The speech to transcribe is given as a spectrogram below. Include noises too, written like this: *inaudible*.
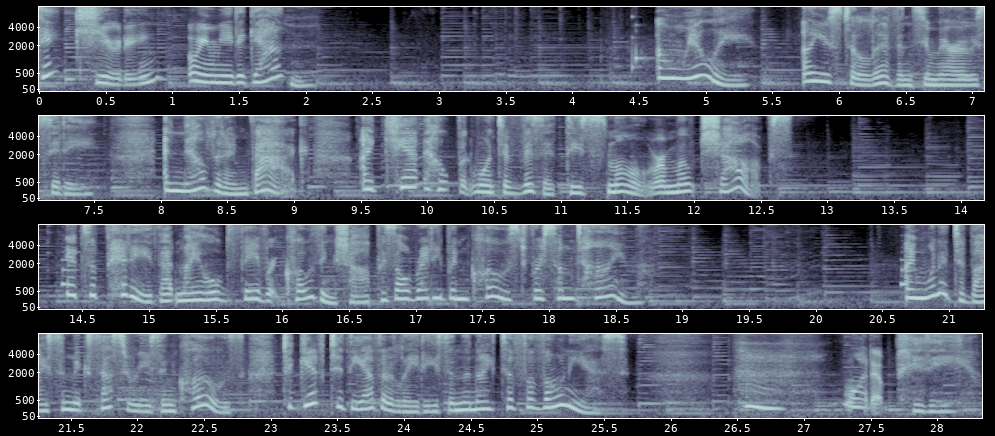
Hey, cutie. We meet again. Oh, really? I used to live in Sumeru City. And now that I'm back, I can't help but want to visit these small, remote shops. It's a pity that my old favorite clothing shop has already been closed for some time. I wanted to buy some accessories and clothes to give to the other ladies in the Knights of Favonius. Hmm, what a pity.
